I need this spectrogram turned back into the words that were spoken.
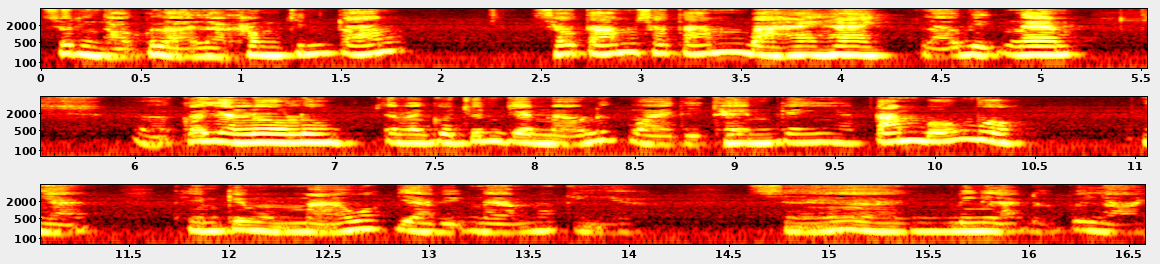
số điện thoại của lại là 098 68 68 322 là ở Việt Nam. Ờ, có Zalo luôn. Cho nên cô chú anh chị em ở nước ngoài thì thêm cái 84 vô. Nhà dạ. thêm cái mã quốc gia Việt Nam đó thì ờ, sẽ ờ, liên lạc được với lại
